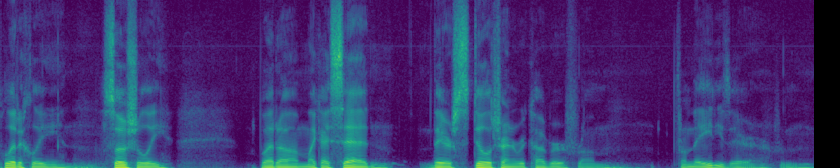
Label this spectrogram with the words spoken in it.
politically and socially. But um like I said, they're still trying to recover from from the 80s era from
